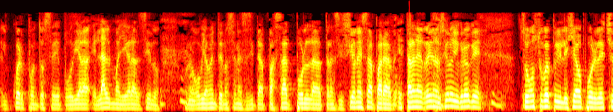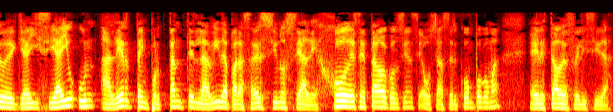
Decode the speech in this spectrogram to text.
el cuerpo, entonces podía el alma llegar al cielo. Bueno, obviamente no se necesita pasar por la transición esa para estar en el reino del cielo. Yo creo que somos súper privilegiados por el hecho de que hay, si hay un alerta importante en la vida para saber si uno se alejó de ese estado de conciencia o se acercó un poco más, es el estado de felicidad.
